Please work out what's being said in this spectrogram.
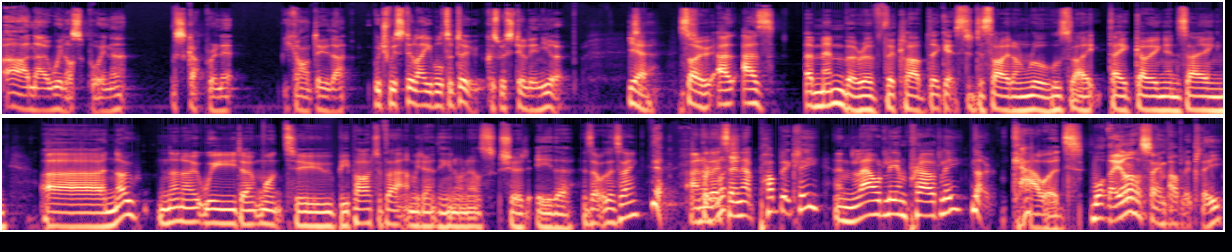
ah, no, we're not supporting that. We're scuppering it. You can't do that. Which we're still able to do because we're still in Europe. Yeah. So as, as a member of the club that gets to decide on rules, like they going and saying, Uh, no, no, no, we don't want to be part of that, and we don't think anyone else should either. Is that what they're saying? Yeah, And are they much. saying that publicly and loudly and proudly? No. Cowards. What they are saying publicly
